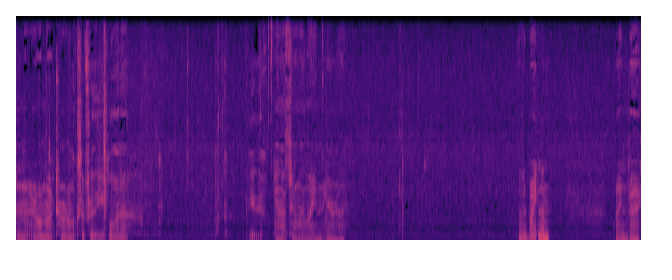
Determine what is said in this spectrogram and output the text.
And they're all nocturnal except for the iguana. Yeah, that's the only light in here, really. Are they biting them. Biting back?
